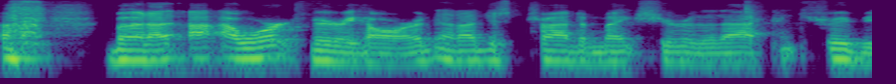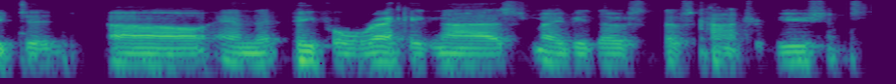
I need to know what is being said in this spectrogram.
but I, I, worked very hard and I just tried to make sure that I contributed uh, and that people recognized maybe those those contributions.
